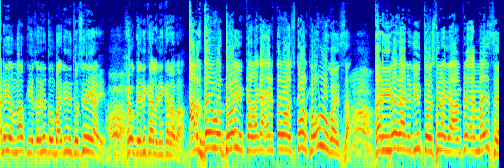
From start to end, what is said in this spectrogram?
aniga maabka iyo qariinadda un baan idin toosinayaaye xoogga idinkaa laydinka rabaa. Arday waddooyinka laga xirtay oo iskoolka u lugaysa qariiradaan idiin toosinaya anfici mayse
